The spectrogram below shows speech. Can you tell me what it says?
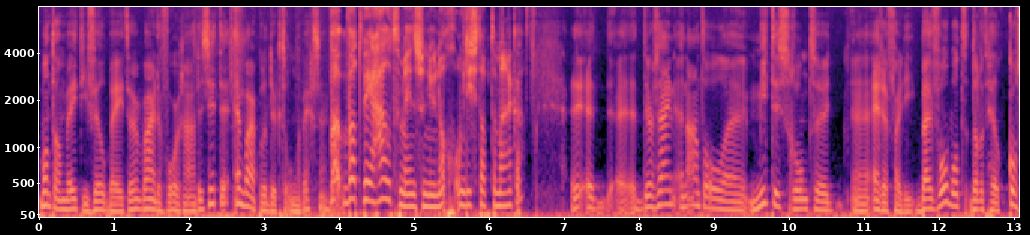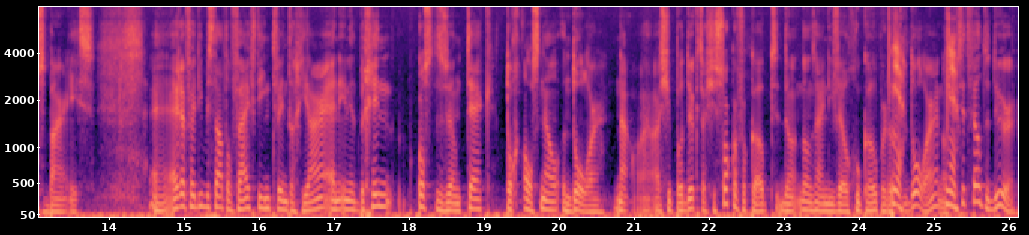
Want dan weet hij veel beter waar de voorraden zitten en waar producten onderweg zijn. Wat, wat weerhoudt mensen nu nog om die stap te maken? Er zijn een aantal uh, mythes rond uh, RFID. Bijvoorbeeld dat het heel kostbaar is. Uh, RFID bestaat al 15, 20 jaar en in het begin kostte zo'n tag toch al snel een dollar. Nou, als je product, als je sokken verkoopt, dan, dan zijn die veel goedkoper dan Ja. een dollar. En dan Ja. is het veel te duur.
